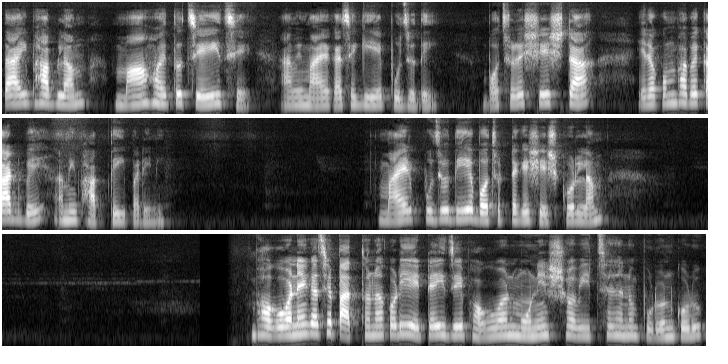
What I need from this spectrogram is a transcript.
তাই ভাবলাম, মা হয়তো চেয়েছে আমি মায়ের কাছে গিয়ে পুজো দিই। বছরের শেষটা এরকমভাবে কাটবে আমি ভাবতেই পারিনি। মায়ের পুজো দিয়ে বছরটাকে শেষ করলাম। ভগবানের কাছে প্রার্থনা করি এটাই যে ভগবান মনের সব ইচ্ছা যেন পূরণ করুক,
